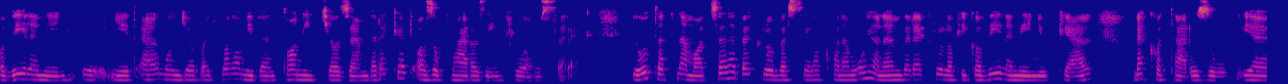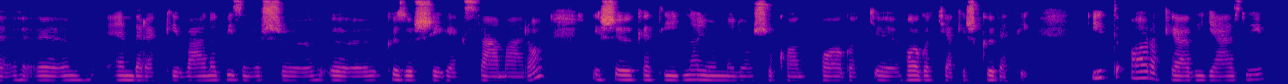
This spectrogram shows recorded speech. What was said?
a véleményét elmondja, vagy valamiben tanítja az embereket, azok már az influencerek. Jó, tehát nem a celebekről beszélek, hanem olyan emberekről, akik a véleményükkel meghatározó emberekké válnak bizonyos közösségek számára, és őket így nagyon-nagyon sokan hallgatják és követik. Itt arra kell vigyázni,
